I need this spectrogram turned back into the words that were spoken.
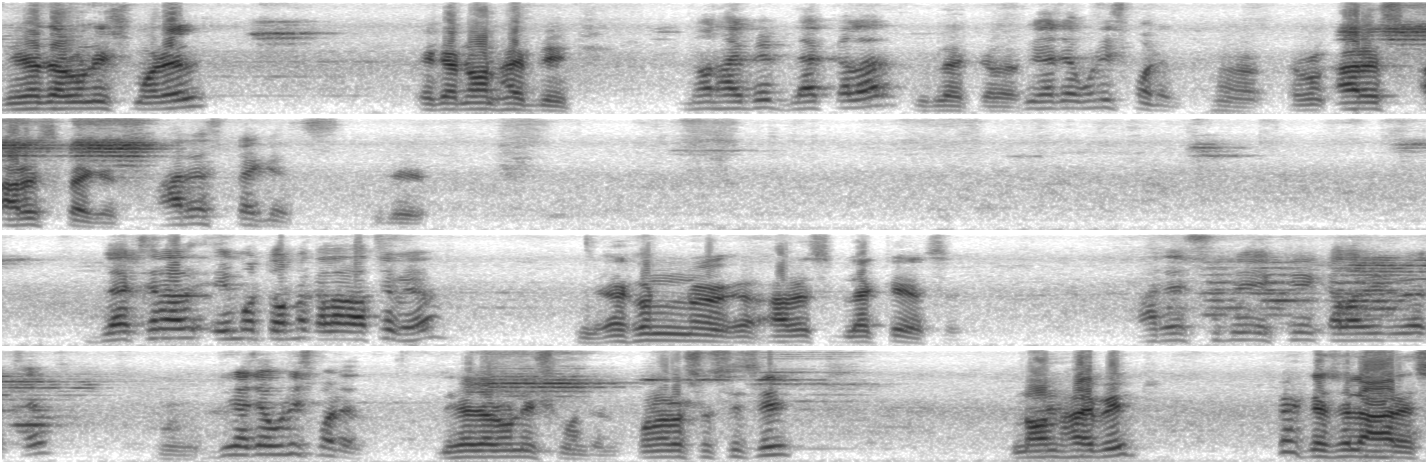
দুই মডেল এটা non hybrid non hybrid black colour black colour দুই হাজার উনিশ মডেল হ্যাঁ এবং আর S R S package R S package জি। ব্ল্যাক ছাড়া এই মধ্যে অন্য কালার আছে ভাইয়া? এখন আর এস ব্ল্যাকটাই আছে। আর এস শুধু একটি কালারই রয়েছে। দুই হাজার উনিশ মডেল দুই হাজার উনিশ মডেল পনেরোশো সিসি নন হাইব্রিড প্যাকেজ হলো আর এস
